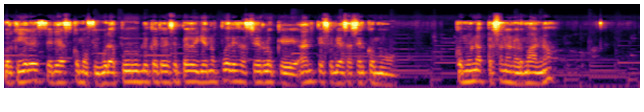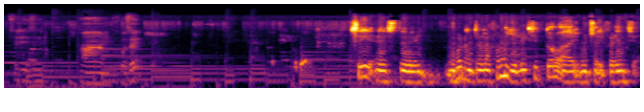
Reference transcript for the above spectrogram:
porque ya serías como figura pública y todo ese pedo, y ya no puedes hacer lo que antes solías hacer como, como una persona normal, ¿no? Sí, este, bueno, entre la fama y el éxito hay mucha diferencia.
